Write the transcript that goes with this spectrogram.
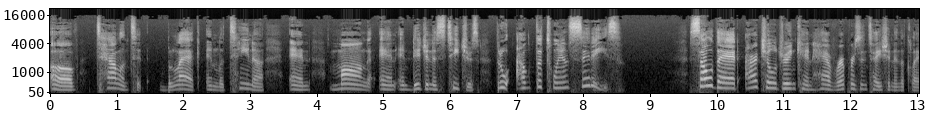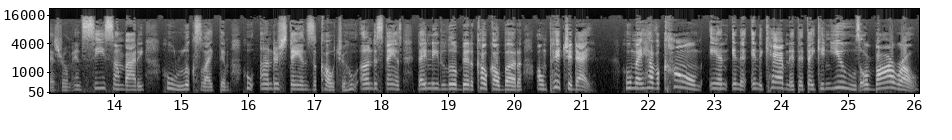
of talented black and Latina and Hmong and indigenous teachers throughout the Twin Cities so that our children can have representation in the classroom and see somebody who looks like them, who understands the culture, who understands they need a little bit of cocoa butter on picture day, who may have a comb in, in the in the cabinet that they can use or borrow.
